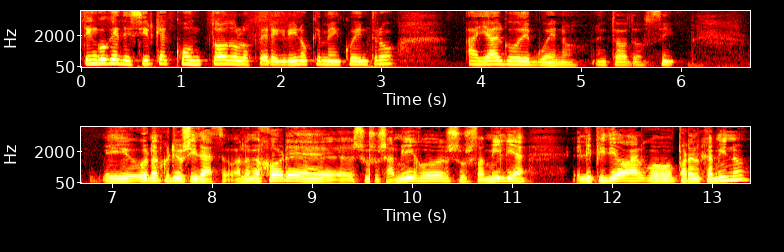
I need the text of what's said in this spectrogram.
tengo que decir que con todos los peregrinos que me encuentro hay algo de bueno en todos, sí. Y una curiosidad, a lo mejor eh, sus amigos, sus familia, ¿le pidió algo para el camino?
